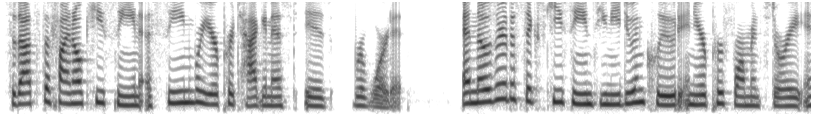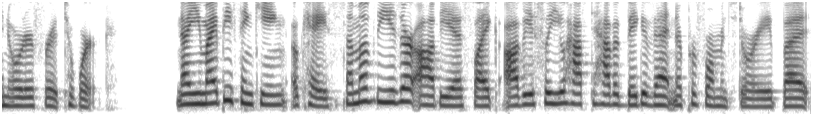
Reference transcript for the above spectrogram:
So that's the final key scene, a scene where your protagonist is rewarded. And those are the six key scenes you need to include in your performance story in order for it to work. Now, you might be thinking, okay, some of these are obvious. Like, obviously, you have to have a big event and a performance story, but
